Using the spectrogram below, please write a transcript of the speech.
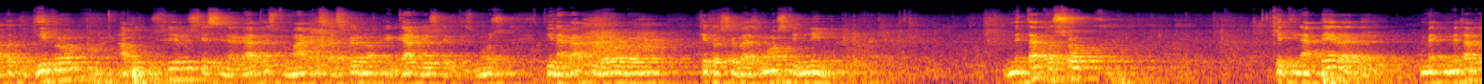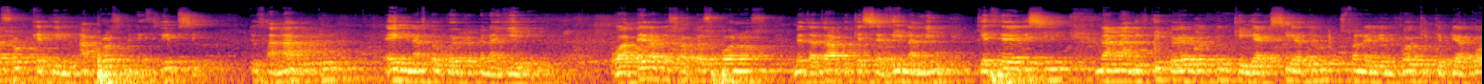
Από την Κύπρο, από τους φίλους και συνεργάτες του Μάκη σας φέρνω εγκάρδιος χαιρετισμούς, την αγάπη όλων και το σεβασμό στη μνήμη. Μετά το σοκ και την απέραντη, με, μετά το σοκ και την απρόσμενη θλίψη του θανάτου του, έγινε αυτό που έπρεπε να γίνει. Ο απέραντος αυτός πόνος μετατράπηκε σε δύναμη και θέληση να αναδειχθεί το έργο του και η αξία του στον ελληνικό και κυπριακό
